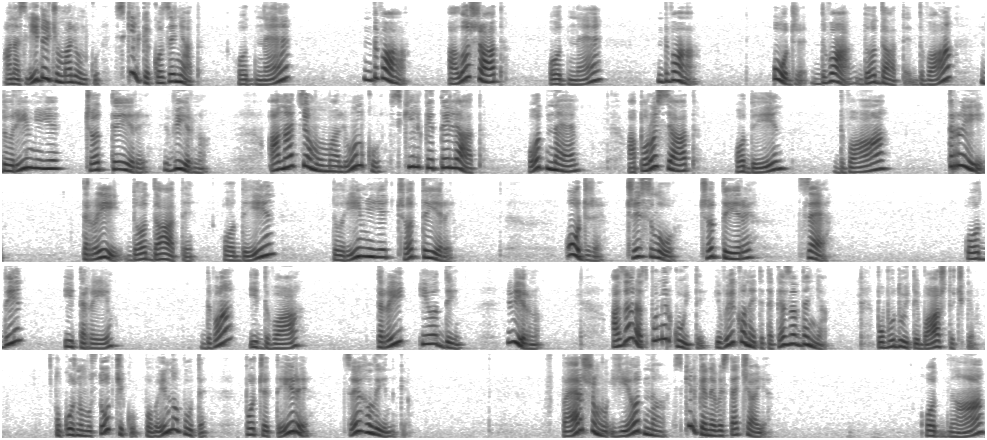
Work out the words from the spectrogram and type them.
А на слідуючому малюнку скільки козенят? Одне, два. А лошад? Одне, два. Отже, два додати два дорівнює чотири. Вірно. А на цьому малюнку скільки телят? Одне. А поросят? Один, два, три. Три додати один дорівнює чотири. Отже, число чотири це один і три, два і два, три і один. Вірно. А зараз поміркуйте і виконайте таке завдання. Побудуйте башточки. У кожному стовпчику повинно бути по чотири цеглинки. Першому є одна. Скільки не вистачає? Одна,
